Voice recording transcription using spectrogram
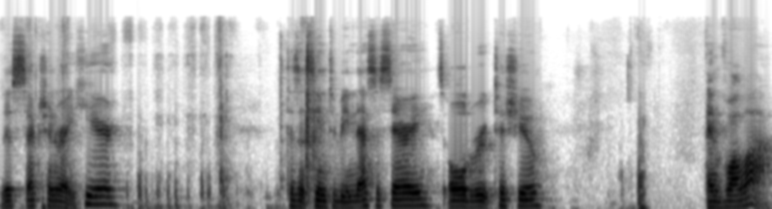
this section right here. Doesn't seem to be necessary. It's old root tissue. And voila.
